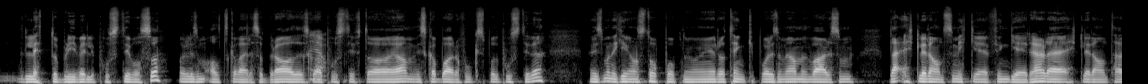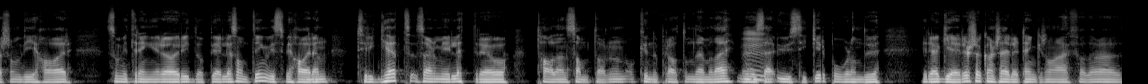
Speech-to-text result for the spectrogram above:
lett å bli veldig positiv også. Og liksom alt skal være så bra, det skal Ja. være positivt, og ja, men vi skal bare ha fokus på det positive. Men hvis man ikke kan stoppe opp noen ganger og tenke på liksom, ja, men hva er det som Det er et eller annet som ikke fungerer her, det er et eller annet her som vi har som vi trenger å rydde opp i, eller sånne ting. Hvis vi har en trygghet, så er det mye lettere å ta den samtalen og kunne prate om det med deg. Men hvis jeg er usikker på hvordan du reagerer, så kanskje jeg heller tenker sånn Nei, fader,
